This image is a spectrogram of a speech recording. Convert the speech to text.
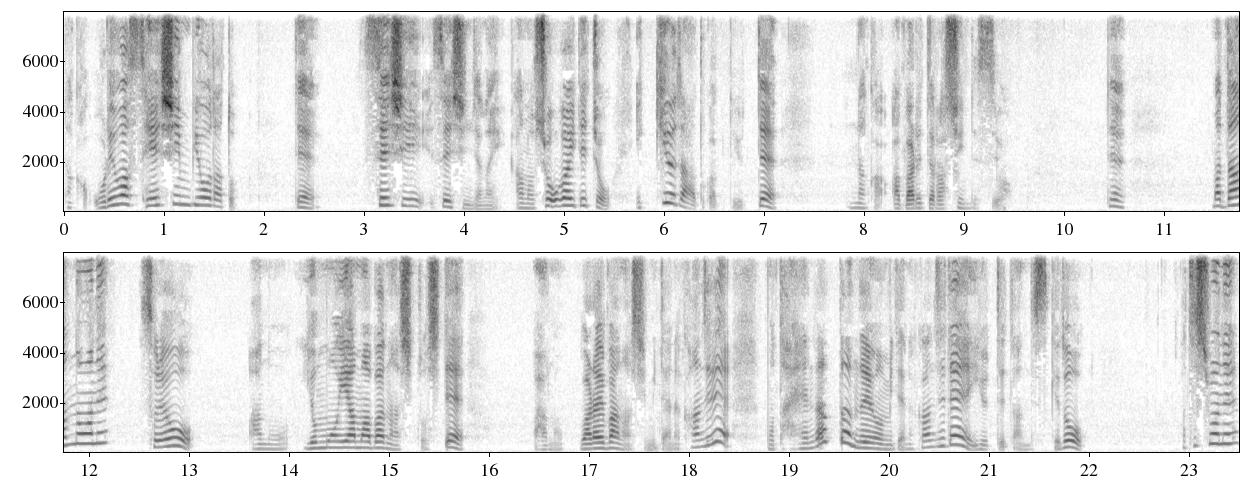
なんか俺は精神病だと。で、精神、精神じゃない、あの、障害手帳一級だとかって言って、なんか暴れたらしいんですよ。で、まあ旦那はね、それを、あの、よもやま話として、あの、笑い話みたいな感じで、もう大変だったんだよ、みたいな感じで言ってたんですけど、私はね、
